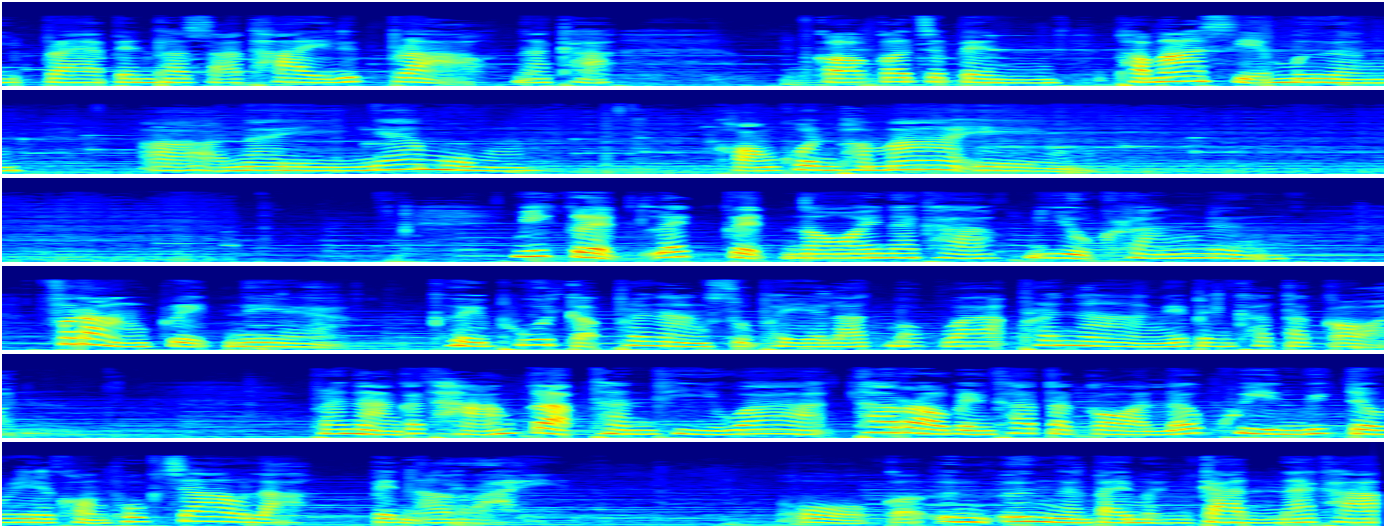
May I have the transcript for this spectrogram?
มีแปลเป็นภาษาไทยหรือเปล่านะคะ ก็ก็จะเป็นพม่าเสียเมืองอในแง่มุม ของคนพม่าเอง มีเกร็ดเล็กเกร็ดน้อยนะคะ มีอยู่ครั้งหนึ่ง ฝรั่งกฤษเนี่ยเคยพูดกับพระนางสุพยรัตน์บอกว่าพระนางนี่เป็นฆาตกร พระนางก็ถามกลับทันทีว่าถ้าเราเป็นฆาตกรแล้วควีนวิกตอเรียของพวกเจ้าล่ะ เป็นอะไร โอ้ก็อึ้งอึ้งกันไปเหมือนกันนะคะ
